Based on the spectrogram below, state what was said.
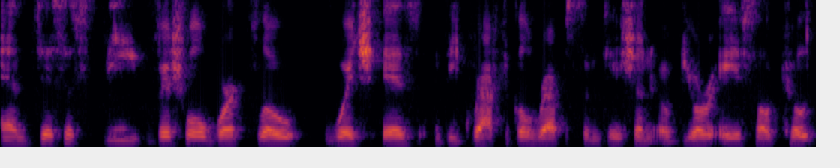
and this is the visual workflow, which is the graphical representation of your ASL code.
